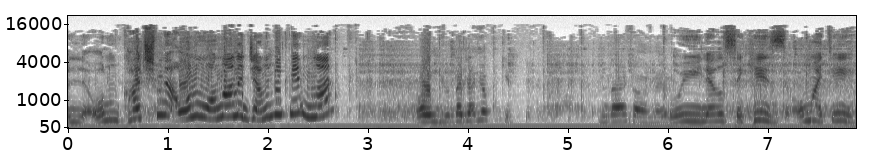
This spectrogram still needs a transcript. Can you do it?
Allah, Oğlum kaç mı? Oğlum onlarla canı bitmedi mi lan? oğlum bunda can yok ki. Bunlar sonra. Oy level 8. Oh my god.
